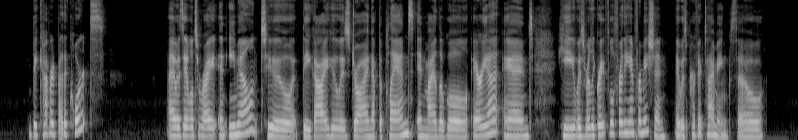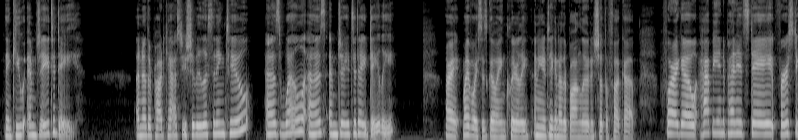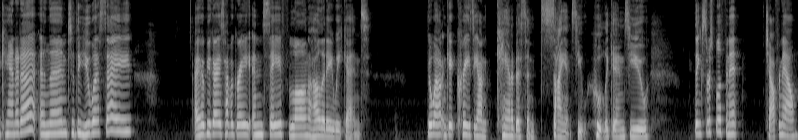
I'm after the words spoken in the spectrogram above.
be covered by the courts. I was able to write an email to the guy who was drawing up the plans in my local area and he was really grateful for the information. It was perfect timing. So thank you MJ today another podcast you should be listening to, as well as MJ Today Daily. All right, my voice is going clearly. I need to take another bong load and shut the fuck up. Before I go, happy Independence Day, first to Canada and then to the USA. I hope you guys have a great and safe long holiday weekend. Go out and get crazy on cannabis and science, you hooligans, you. Thanks for spliffing it. Ciao for now.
